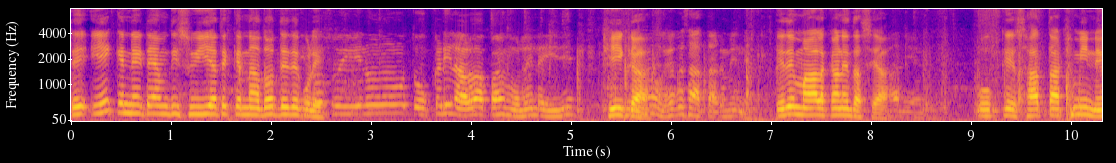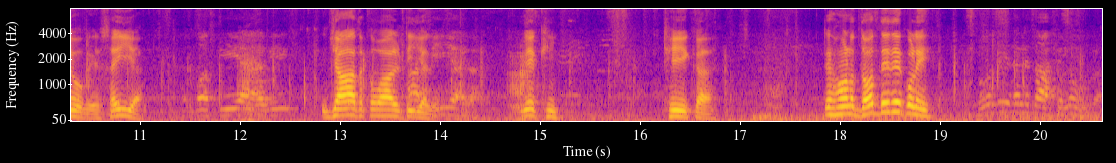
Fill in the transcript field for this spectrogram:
ਤੇ ਇਹ ਕਿੰਨੇ ਟਾਈਮ ਦੀ ਸੂਈ ਆ ਤੇ ਕਿੰਨਾ ਦੁੱਧ ਇਹਦੇ ਕੋਲੇ? ਸੂਈ ਨੂੰ ਤੋਕੜੀ ਲਾ ਲਓ ਆਪਾਂ ਮੁੱਲ ਹੀ ਲਈ ਜੇ। ਠੀਕ ਆ। ਹੋ ਗਏ ਕੋਈ 7-8 ਮਹੀਨੇ। ਇਹਦੇ ਮਾਲਕਾਂ ਨੇ ਦੱਸਿਆ। ਹਾਂਜੀ ਹਾਂਜੀ। ਓਕੇ 7-8 ਮਹੀਨੇ ਹੋ ਗਏ ਸਹੀ ਆ। ਬਾਕੀ ਹੈ ਵੀ ਜਾਤ ਕੁਆਲਿਟੀ ਵਾਲੀ। ਠੀਕ ਹੈਗਾ। ਵੇਖੀ। ਠੀਕ ਆ। ਤੇ ਹੁਣ ਦੁੱਧ ਇਹਦੇ ਕੋਲੇ? ਦੁੱਧ ਇਹ ਥੱਲੇ 10 ਕਿਲੋ ਹੋਊਗਾ।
